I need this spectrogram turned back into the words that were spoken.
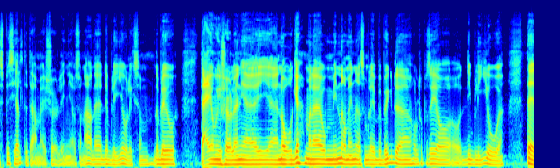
spesielt det der med sjølinje og sånn her. Det, det blir jo liksom Det blir jo det er jo mye sjølinje i eh, Norge, men det er jo mindre og mindre som blir bebygd, eh, holdt jeg på å si. Og, de blir jo eh, det,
